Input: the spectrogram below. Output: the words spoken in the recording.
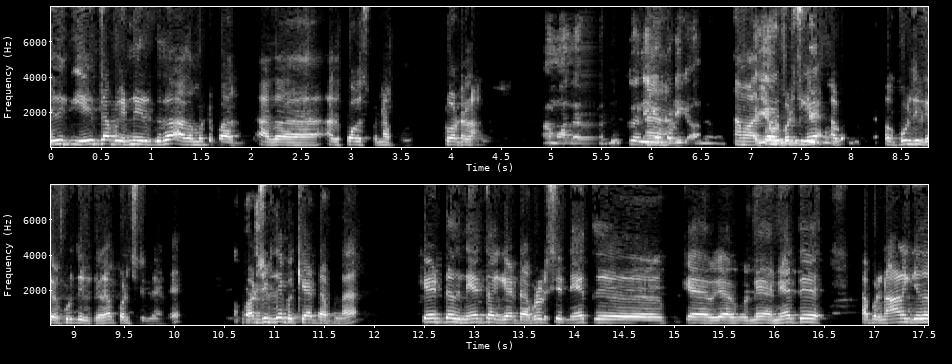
எதுக்கு எதிர்த்தாப்புல என்ன இருக்குதோ அதை மட்டும் பா அதை அதை ஃபோக்கஸ் பண்ணால் போதும் டோட்டலாக ஆமா அந்த புக்கு நீங்க கொடுத்துருக்காரு கொடுத்துருக்காரு படிச்சுட்டு இருக்காரு படிச்சுட்டு தான் இப்போ கேட்டாப்புல. கேட்டது நேத்தா கேட்டாப்புல. சரி நேத்து கே நேத்து அப்புறம் நாளைக்கு ஏதோ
